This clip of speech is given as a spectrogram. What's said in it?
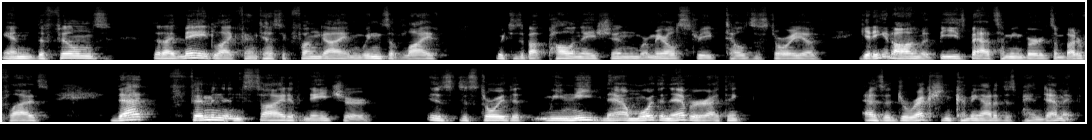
And the films, that I've made, like Fantastic Fungi and Wings of Life, which is about pollination, where Meryl Streep tells the story of getting it on with bees, bats, hummingbirds, and butterflies. That feminine side of nature is the story that we need now more than ever, I think, as a direction coming out of this pandemic.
